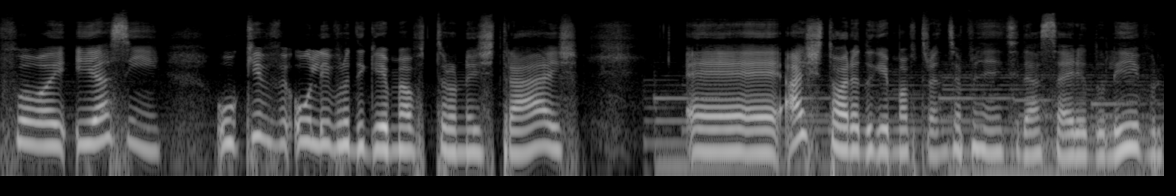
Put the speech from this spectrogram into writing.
Foi. E assim, o que o livro de Game of Thrones traz é a história do Game of Thrones, independente da série do livro,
